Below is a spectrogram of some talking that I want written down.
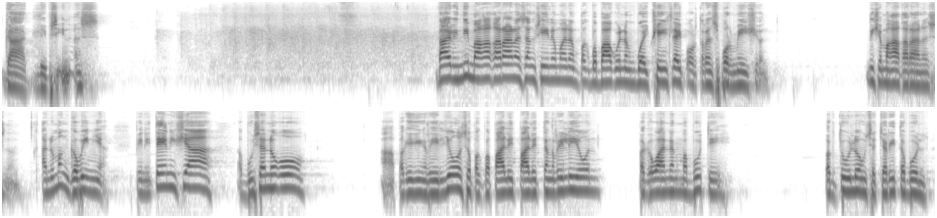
God lives in us. Dahil hindi makakaranas ang sino man ng pagbabago ng buhay, change life or transformation. Hindi siya makakaranas nun. Ano mang gawin niya. Piniteni siya, abusan noo, uh, pagiging religyoso, pagpapalit-palit ng reliyon, paggawa ng mabuti, pagtulong sa charitable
